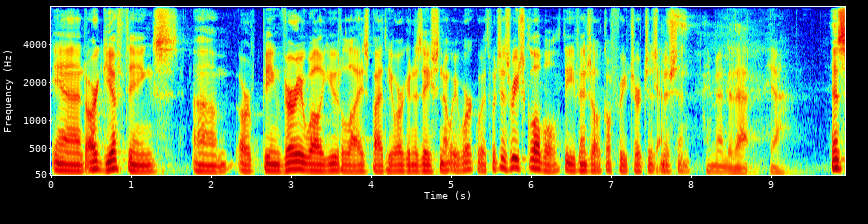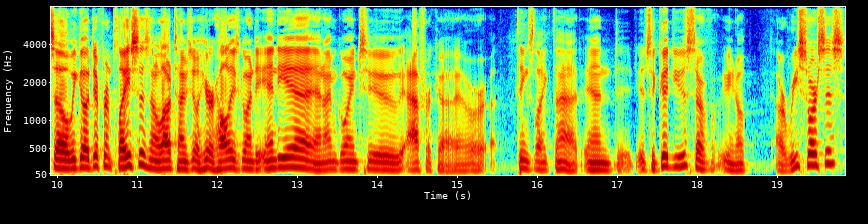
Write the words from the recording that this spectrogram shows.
and our giftings um, are being very well utilized by the organization that we work with, which is Reach Global, the Evangelical Free Church's yes. mission. Amen to that. Yeah. And so we go different places, and a lot of times you'll hear Holly's going to India, and I'm going to Africa, or things like that. And it's a good use of you know our resources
